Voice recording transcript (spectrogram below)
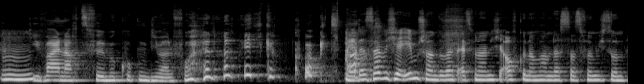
die Weihnachtsfilme gucken, die man vorher noch nicht geguckt Ja, hat. das habe ich ja eben schon gesagt, als wir noch nicht aufgenommen haben, dass das für mich so ein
